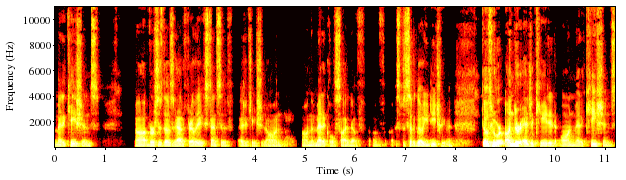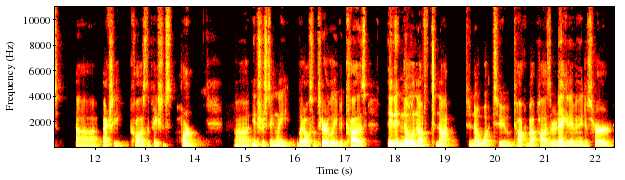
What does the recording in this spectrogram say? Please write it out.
medications uh, versus those who had a fairly extensive education on on the medical side of, of specifically OUD treatment. Those who were undereducated on medications uh, actually caused the patients harm. Uh, interestingly, but also terribly, because they didn't know enough to not to know what to talk about positive or negative, and they just heard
